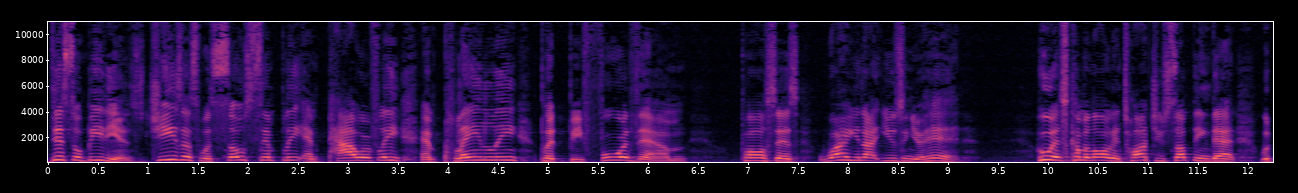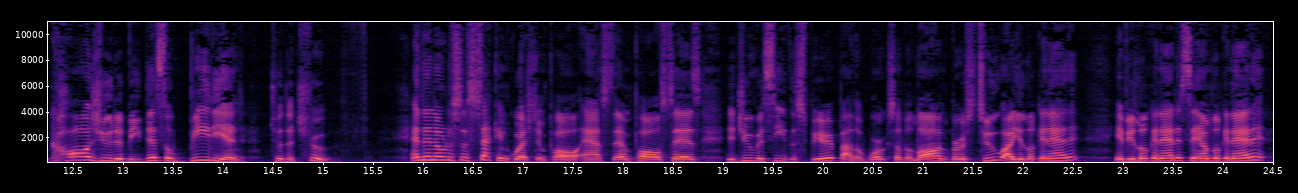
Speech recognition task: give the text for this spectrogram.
disobedience. Jesus was so simply and powerfully and plainly put before them. Paul says, Why are you not using your head? Who has come along and taught you something that would cause you to be disobedient to the truth? And then notice the second question Paul asked them. Paul says, Did you receive the Spirit by the works of the law? In verse 2, are you looking at it? If you're looking at it, say, I'm looking at it.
